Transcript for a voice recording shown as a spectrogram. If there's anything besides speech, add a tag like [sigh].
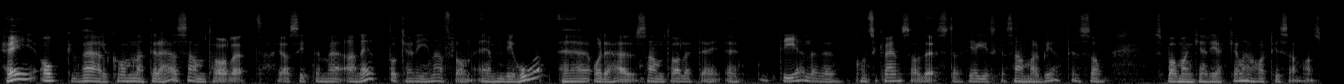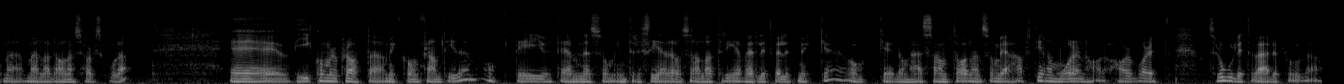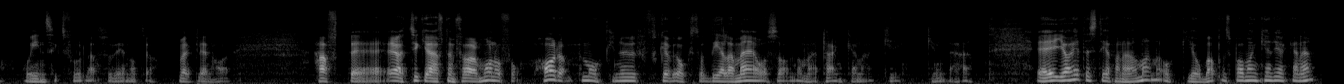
Hej och välkomna till det här samtalet. Jag sitter med Annette och Karina från MDH eh, och det här samtalet är en del eller en konsekvens av det strategiska samarbete som Sparbanken Rekarna har tillsammans med Mälardalens högskola. Eh, vi kommer att prata mycket om framtiden och det är ju ett ämne som intresserar oss alla tre väldigt, väldigt mycket. Och eh, de här samtalen som vi har haft genom åren har, har varit otroligt värdefulla och insiktsfulla. Så det är något jag verkligen har haft, eh, jag tycker jag haft en förmån att få ha dem. Och nu ska vi också dela med oss av de här tankarna kring, kring det här. Jag heter Stefan Öhman och jobbar på Sparbanken Rekane.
